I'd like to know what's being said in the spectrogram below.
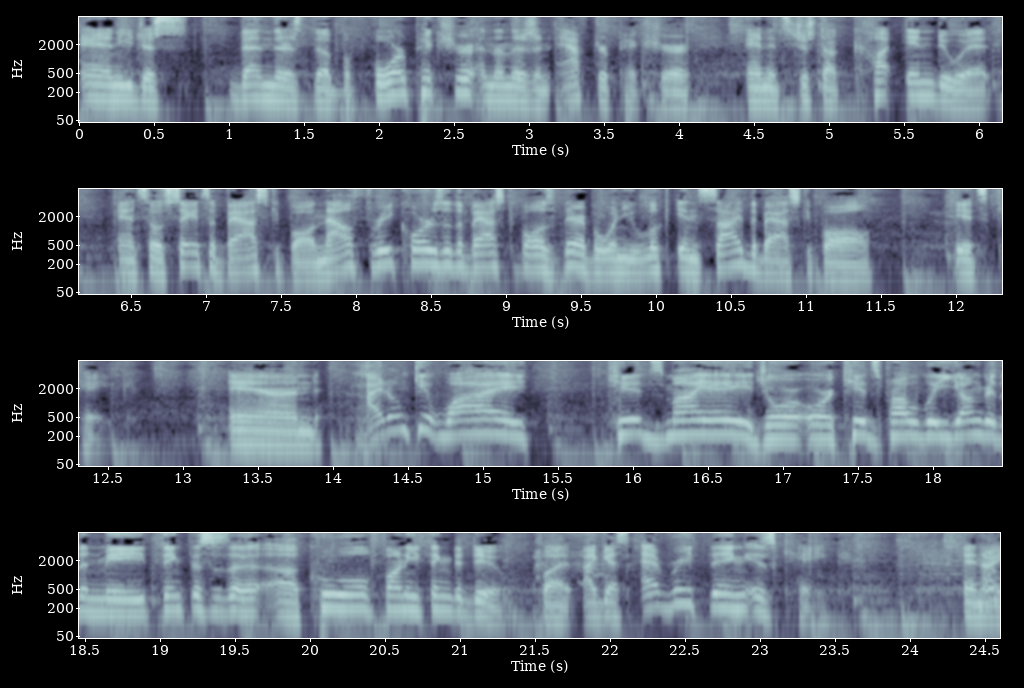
and you just then there's the before picture, and then there's an after picture, and it's just a cut into it. And so, say it's a basketball. Now, three quarters of the basketball is there, but when you look inside the basketball, it's cake. And I don't get why kids my age or, or kids probably younger than me think this is a, a cool, funny thing to do. But I guess everything is cake. And I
